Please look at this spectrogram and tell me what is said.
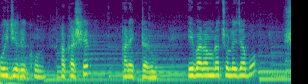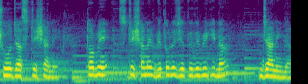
ওই যে দেখুন, আকাশের আরেকটা রূপ। এবার আমরা চলে যাব সোজা স্টেশনে। তবে স্টেশনের ভেতরে যেতে দেবে কি না, জানি না।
